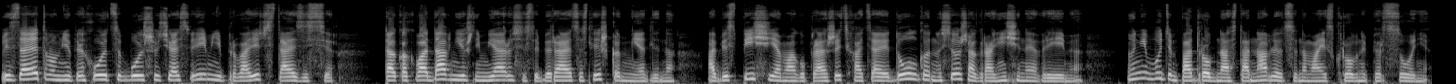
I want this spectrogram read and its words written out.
Из-за этого мне приходится большую часть времени проводить в стазисе, так как вода в нижнем ярусе собирается слишком медленно, а без пищи я могу прожить хотя и долго, но все же ограниченное время. Но не будем подробно останавливаться на моей скромной персоне.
